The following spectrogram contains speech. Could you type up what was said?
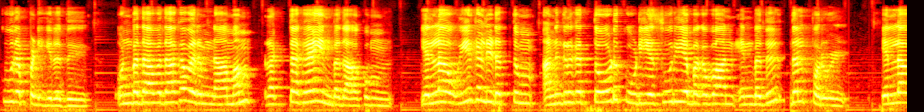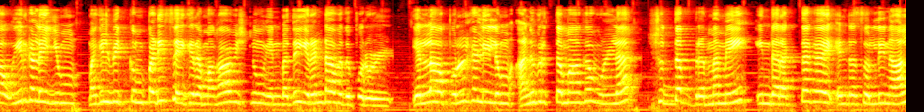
கூறப்படுகிறது. ஒன்பதாவதாக வரும் நாமம் ரக்தக என்பதாகும். எல்லா உயிர்களிடத்தும் அனுகிரகத்தோடு கூடிய சூரிய பகவான் என்பது முதல் பொருள். எல்லா உயிர்களையும் மகிழ்விக்கும்படி செய்கிற மகாவிஷ்ணு என்பது இரண்டாவது பொருள். எல்லா பொருள்களிலும் அனுவிருத்தமாக உள்ள சுத்த பிரம்மமே இந்த ரக்தக என்ற சொல்லினால்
